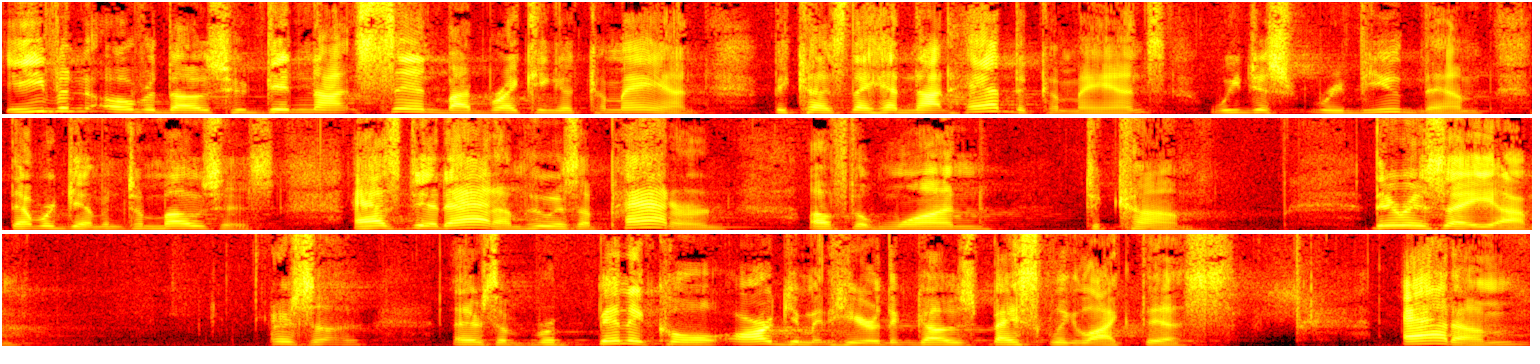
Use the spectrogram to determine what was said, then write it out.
even over those who did not sin by breaking a command, because they had not had the commands, we just reviewed them, that were given to Moses, as did Adam, who is a pattern of the one to come. There is a, um, there's a, there's a rabbinical argument here that goes basically like this Adam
